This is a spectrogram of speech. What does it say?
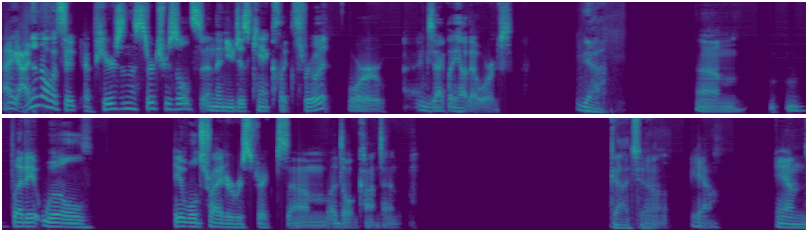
I, I don't know if it appears in the search results and then you just can't click through it, or exactly how that works. Yeah. Um, but it will it will try to restrict um, adult content. Gotcha. Yeah, and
